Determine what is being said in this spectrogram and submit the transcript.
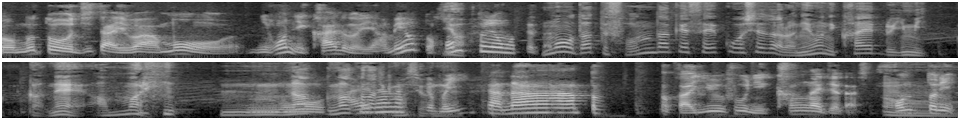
と、武藤自体はもう日本に帰るのやめようと本当に思ってた。もうだってそんだけ成功してたら日本に帰る意味がね、あんまりうんななくなってきますよ帰らなくてもいね。いかなととかいうふうに考えてたらし。本当にうん。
